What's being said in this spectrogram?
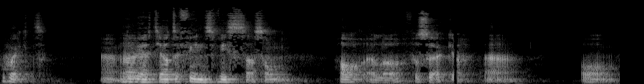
projekt. Eh, Nu Nej. vet jag att det finns vissa som har eller försöker eh, och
